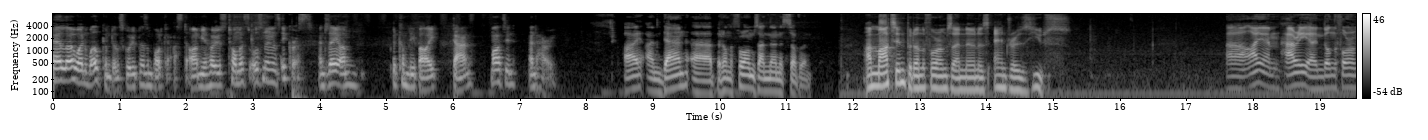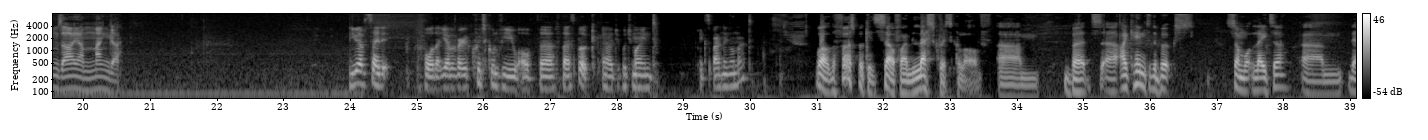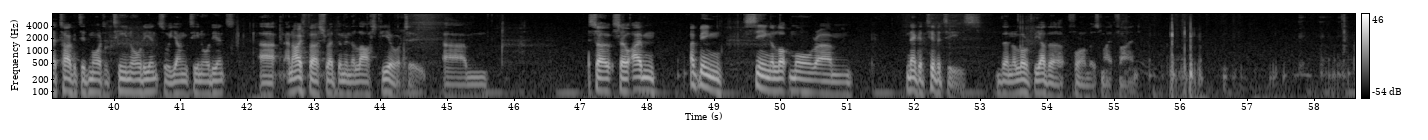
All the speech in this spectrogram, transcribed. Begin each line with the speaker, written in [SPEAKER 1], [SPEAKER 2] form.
[SPEAKER 1] Hello and welcome to the Skulduggery Pleasant podcast. I'm your host, Thomas, also known as Icarus, and today I'm accompanied by Dan, Martin, and Harry.
[SPEAKER 2] Hi, I'm Dan, uh, but on the forums I'm known as Sovereign.
[SPEAKER 3] I'm Martin, but on the forums I'm known as Andros Use.
[SPEAKER 4] Uh, I am Harry, and on the forums I am Manga.
[SPEAKER 1] You have said it before that you have a very critical view of the first book. Uh, would you mind expanding on that?
[SPEAKER 2] Well, the first book itself I'm less critical of, um, but uh, I came to the books somewhat later. Um, they're targeted more at a teen audience or young teen audience, uh, and I first read them in the last year or two. Um, so, so I'm I've been seeing a lot more um, negativities than a lot of the other forumers might find.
